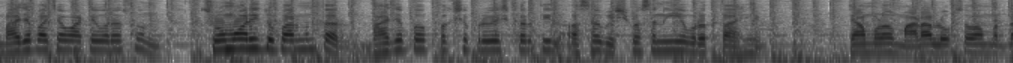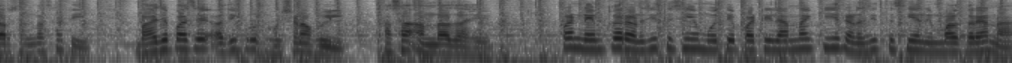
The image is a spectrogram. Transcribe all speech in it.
भाजपाच्या वाटेवर असून सोमवारी दुपारनंतर भाजप पक्षप्रवेश करतील असं विश्वसनीय वृत्त आहे. त्यामुळं माडा लोकसभा मतदारसंघासाठी भाजपाचे अधिकृत घोषणा होईल असा अंदाज आहे. पण नेमकं रणजितसिंह मोहिते पाटील यांना की रणजितसिंह निंबाळकर यांना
